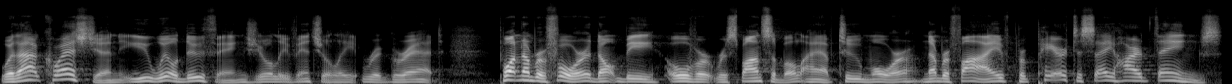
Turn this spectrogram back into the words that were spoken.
Without question, you will do things you'll eventually regret. Point number four, don't be over responsible. I have two more. Number five, prepare to say hard things.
